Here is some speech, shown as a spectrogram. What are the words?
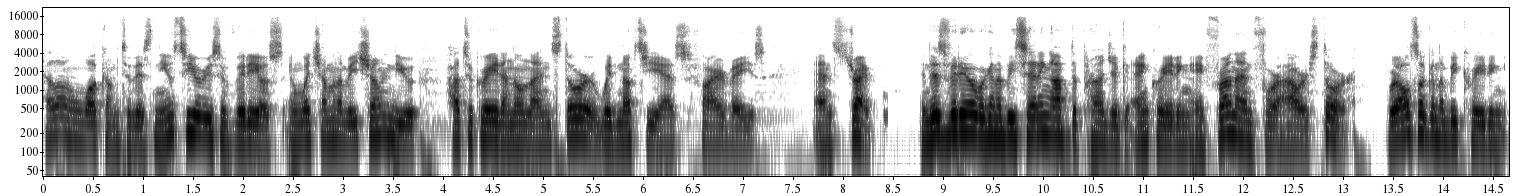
Hello and welcome to this new series of videos in which I'm going to be showing you how to create an online store with Nuxt.js, Firebase, and Stripe. In this video we're going to be setting up the project and creating a front end for our store. We're also going to be creating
